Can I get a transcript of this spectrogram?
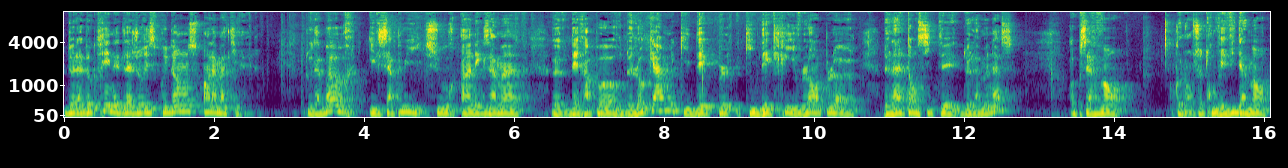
de la doctrine et de la jurisprudence en la matière. Tout d'abord, il s'appuie sur un examen euh, des rapports de l'OCAM qui, qui décrivent l'ampleur de l'intensité de la menace, observant que l'on se trouve évidemment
